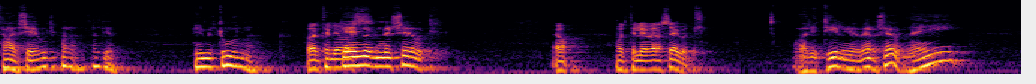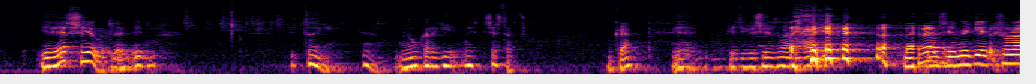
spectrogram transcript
Það er segull bara, held ég. Heimil tungluna. þú er til í að vera Geimurinn er segull. já, þú er til í að vera segull Var ég til í að vera segull? Nei, ég er segull, en en- ég veit það ekki. Ég langar ekki neitt sérstakt, sko. ok Ég get ekki séð það að nei, nei. það sé mikið svona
